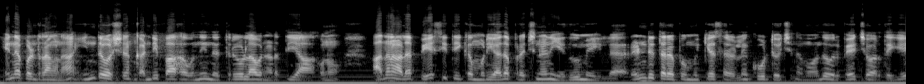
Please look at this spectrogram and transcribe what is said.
என்ன பண்ணுறாங்கன்னா இந்த வருஷம் கண்டிப்பாக வந்து இந்த திருவிழாவை நடத்தியே ஆகணும். அதனால பேசி தீர்க்க முடியாத பிரச்சனைன்னு எதுவுமே இல்லை. ரெண்டு தரப்பு முக்கியஸ்தர்களையும் கூட்டு வச்சு நம்ம வந்து ஒரு பேச்சுவார்த்தைக்கு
